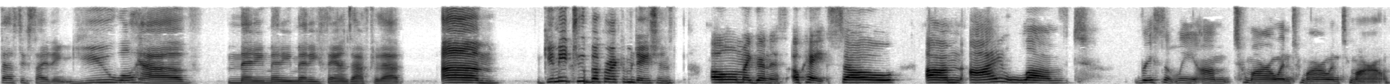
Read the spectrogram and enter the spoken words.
That's exciting. You will have many, many, many fans after that. Um, give me two book recommendations. Oh my goodness. Okay, so um, I loved recently um, Tomorrow and Tomorrow and Tomorrow.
